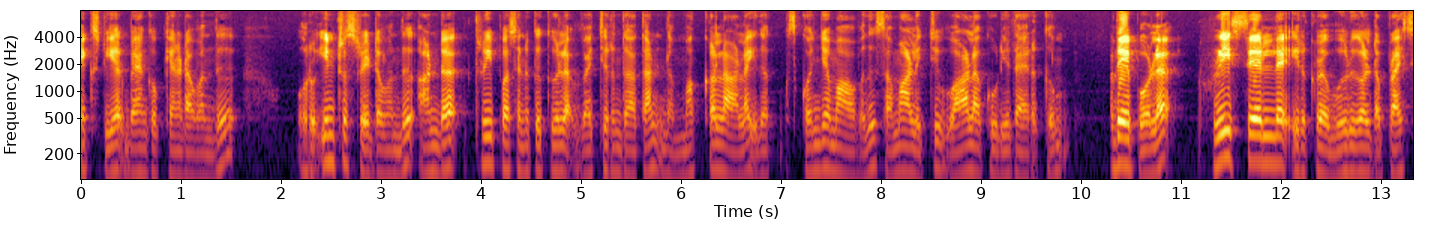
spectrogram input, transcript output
next year bank of Canada வந்து ஒரு இன்ட்ரெஸ்ட் ரேட்டை வந்து அண்டர் த்ரீ பர்சன்ட்டுக்கு கீழே வச்சுருந்தா தான் இந்த மக்களால் இதை கொஞ்சமாவது சமாளித்து வாழக்கூடியதாக இருக்கும். அதே போல் ரீசேலில் இருக்கிற வீடுகளோட ப்ரைஸ்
